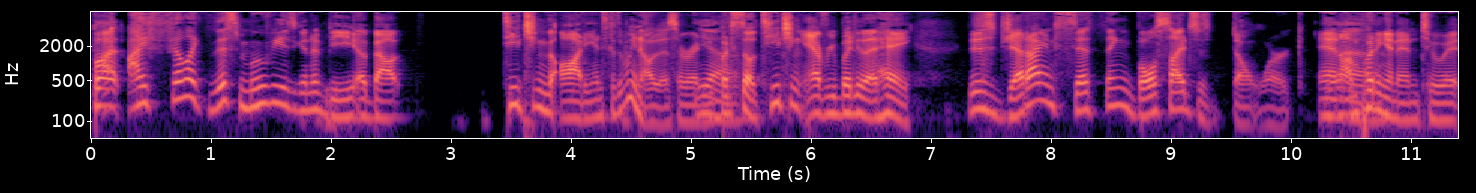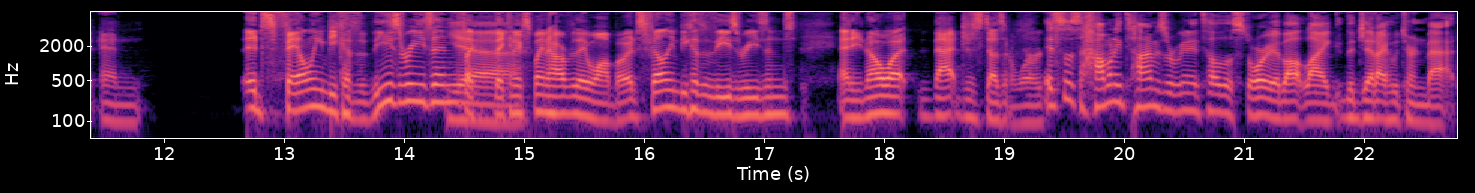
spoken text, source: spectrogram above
But I, I feel like this movie is going to be about teaching the audience because we know this already, Yeah. but still teaching everybody that hey, this Jedi and Sith thing, both sides just don't work, and I'm putting an end to it, and it's failing because of these reasons. Like they can explain however they want, but it's failing because of these reasons, and you know what? That just doesn't work. it's just how many times are we going to tell the story about like the Jedi who turned bad?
